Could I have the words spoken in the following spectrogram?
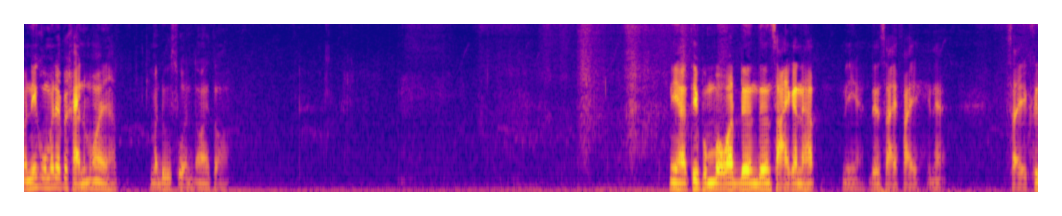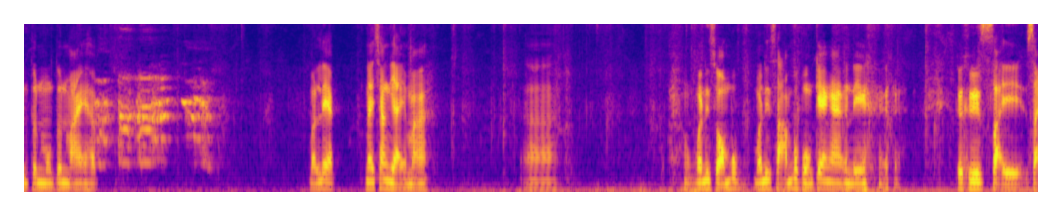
ันนี้คงไม่ได้ไปขายน้ำอ้อยครับ มาดูสวนอ้อยต่อ นี่ครับที่ผมบอกว่าเดินเดินสายกันนะครับ นี่เดินสายไฟเห็นไหมใส่ขึ้นต้นมงต้นไม้ครับ วันแรกนายช่างใหญ่มาอ่า วันที่สองวันที่สามพวกผมแก้งานกันเอง ก็คือใส่ใส่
